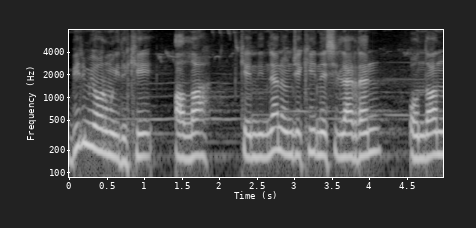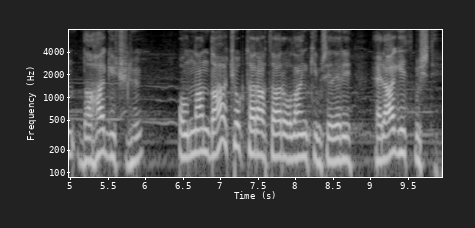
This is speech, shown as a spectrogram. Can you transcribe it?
Bilmiyor muydu ki Allah kendinden önceki nesillerden ondan daha güçlü, ondan daha çok taraftarı olan kimseleri helak etmişti.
